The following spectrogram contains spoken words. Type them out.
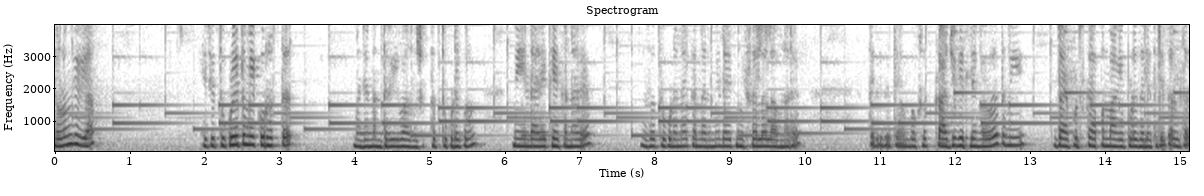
तळून घेऊया. याचे तुकडे तुम्ही करू शकतात म्हणजे नंतरही वाजू शकतात तुकडे करून. मी डायरेक्ट हे करणार आहे. जसं तुकडे नाही करणार मी डायरेक्ट मिक्सरला लावणार आहे. तरी तिथे तुम्ही बघू काजू घेतले मग बघा. तुम्ही ड्रायफ्रूट्स काय आपण मागे पुढे झाले तरी चालतात.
